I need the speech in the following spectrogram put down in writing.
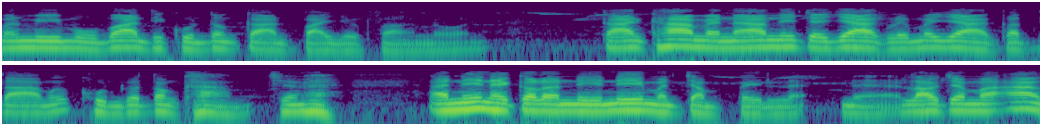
มันมีหมู่บ้านที่คุณต้องการไปอยู่ฝั่งโน้น การข้ามแม่น้ำนี้จะยากหรือไม่ยากก็ตามก็คุณก็ต้องข้ามใช่ไหมอันนี้ในกรณีนี้มันจำเป็นแหละเนี่ยเราจะมาอ้าง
